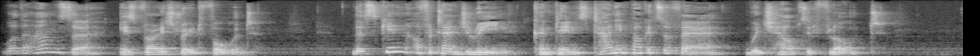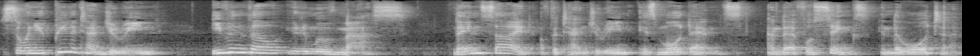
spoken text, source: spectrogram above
Well, the answer is very straightforward. The skin of a tangerine contains tiny pockets of air which helps it float. So when you peel a tangerine, even though you remove mass, the inside of the tangerine is more dense and therefore sinks in the water.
